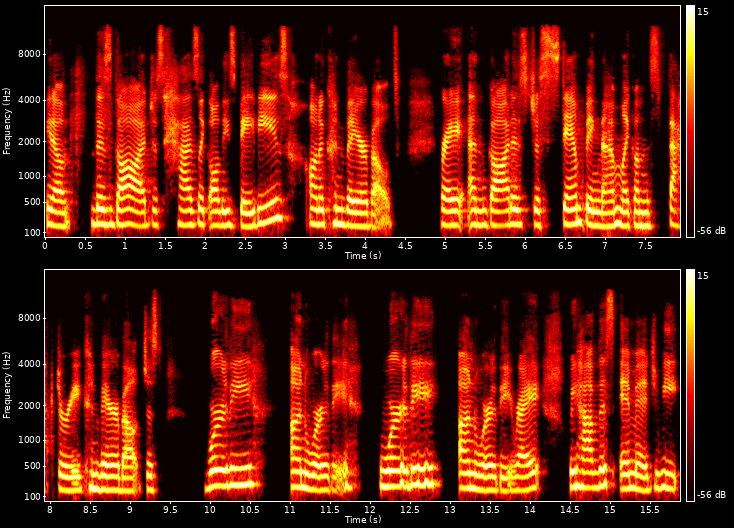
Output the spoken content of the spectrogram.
you know, this God just has like all these babies on a conveyor belt right? And God is just stamping them like on this factory conveyor belt, just worthy, unworthy, worthy, unworthy right? We have this image. We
